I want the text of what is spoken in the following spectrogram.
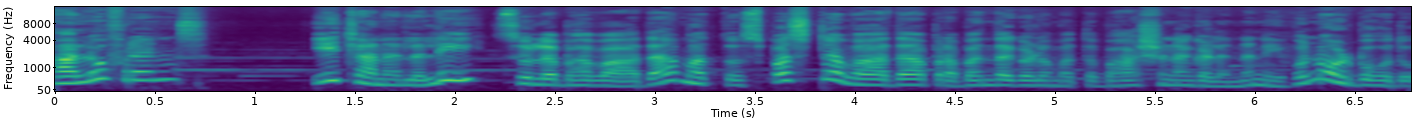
ಹಲೋ ಫ್ರೆಂಡ್ಸ್ ಈ ಚಾನಲಲ್ಲಿ ಸುಲಭವಾದ ಮತ್ತು ಸ್ಪಷ್ಟವಾದ ಪ್ರಬಂಧಗಳು ಮತ್ತು ಭಾಷಣಗಳನ್ನು ನೀವು ನೋಡಬಹುದು.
